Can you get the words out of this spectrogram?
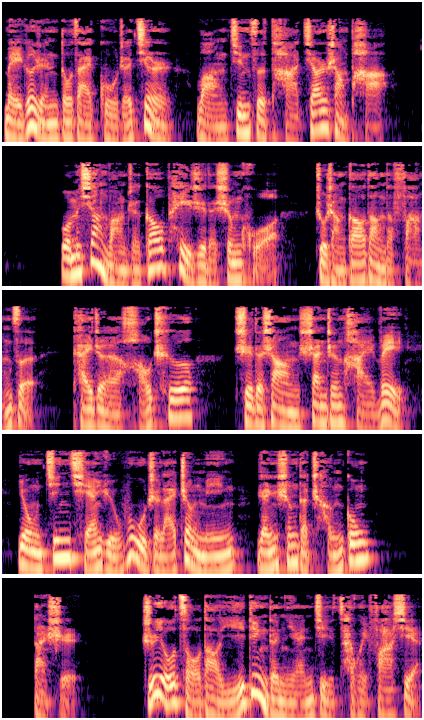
每个人都在鼓着劲儿往金字塔尖上爬，我们向往着高配置的生活，住上高档的房子，开着豪车，吃得上山珍海味。用金钱与物质来证明人生的成功，但是，只有走到一定的年纪，才会发现，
